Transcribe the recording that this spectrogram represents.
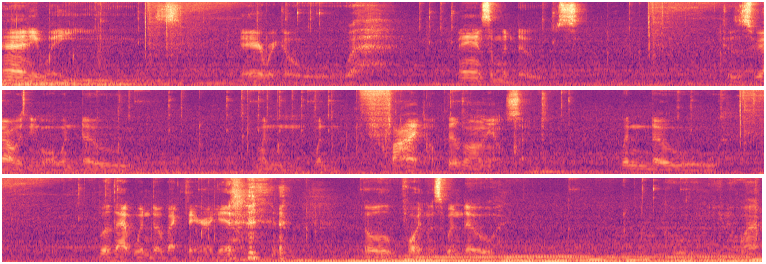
Anyways. There we go. And some windows because we always need more window. When, when, fine, I'll build it on the outside. Window. Well, that window back there again. the old pointless window. Ooh, you know what?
